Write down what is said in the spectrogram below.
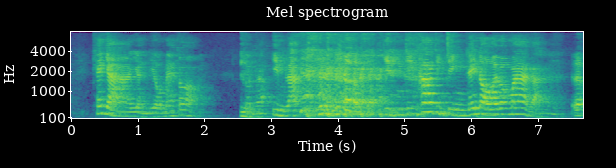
ำแค่ยาอย่างเดียวแม่ก็ อิ่มละอิ่มละกินกินข้าวจริงๆ ได้น้อยมากๆอะแล้ว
